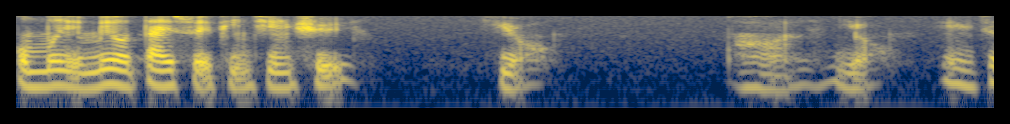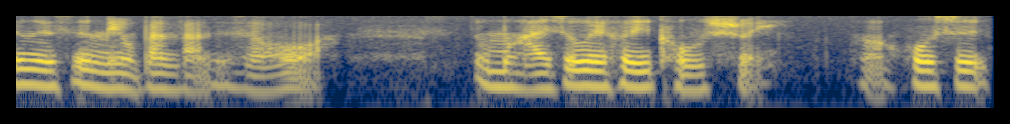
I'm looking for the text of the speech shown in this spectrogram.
我们也没有带水瓶进去，有。啊，有，因为真的是没有办法的时候啊，我们还是会喝一口水啊，或是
